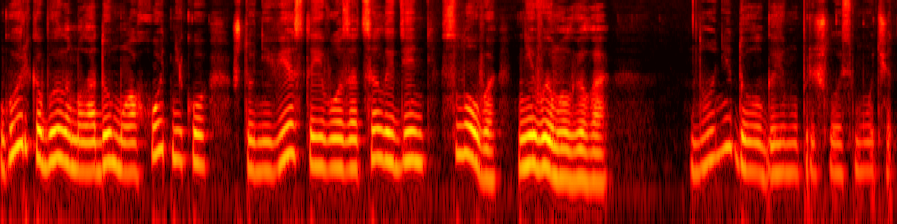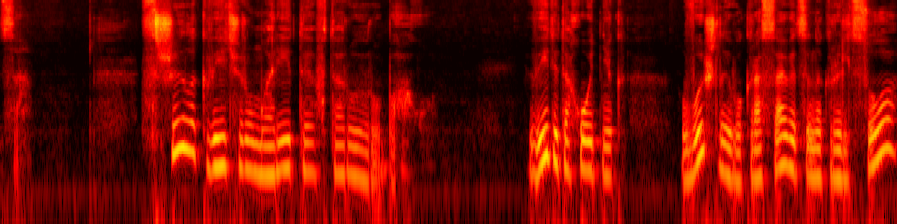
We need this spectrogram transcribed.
Горько было молодому охотнику, что невеста его за целый день слова не вымолвила. Но недолго ему пришлось мучиться. Сшила к вечеру Марита вторую рубаху. Видит охотник, вышла его красавица на крыльцо,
